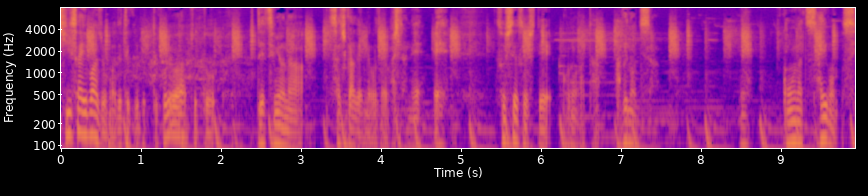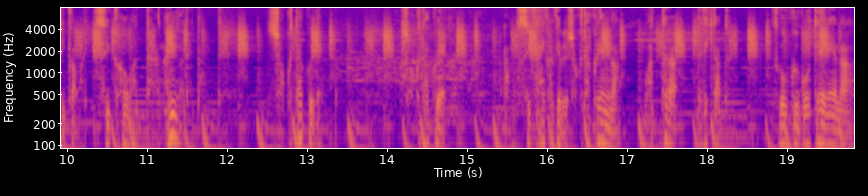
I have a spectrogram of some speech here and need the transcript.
小さいバージョンが出てくるってこれはちょっと絶妙なさじ加減でございましたね。えそしてそしてこの方阿部のちさん。ねこの夏最後のスイカ割りスイカを割ったら何が出た？食卓塩食卓塩あのスイカにかける食卓塩が割ったら出てきたとすごくご丁寧な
